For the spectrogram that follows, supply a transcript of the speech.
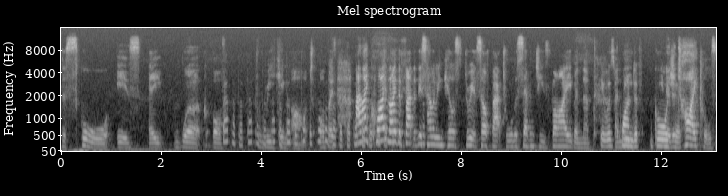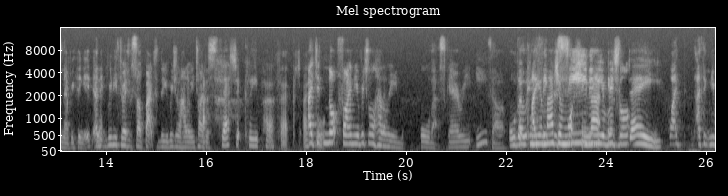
the score is a work of freaking art on both. And I quite like the fact that this Halloween Kills threw itself back to all the 70s vibe and the It was and the- wonderful, you know, gorgeous, the titles and everything. It, and Yeah. it really throws itself back to the original Halloween titles. aesthetically perfect. I, I did not find the original Halloween all that scary either. Although But can I you think imagine the watching that in the original, day? well, I, I think the,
